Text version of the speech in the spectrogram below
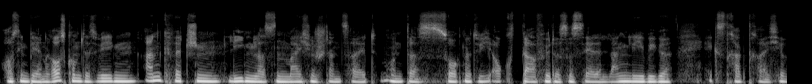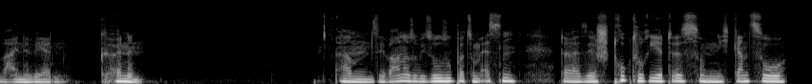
aus den Beeren rauskommt. Deswegen anquetschen, liegen lassen, Maichelstandzeit. Und das sorgt natürlich auch dafür, dass es sehr langlebige, extraktreiche Weine werden können. Ähm, Silvaner sowieso super zum Essen, da er sehr strukturiert ist und nicht ganz so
